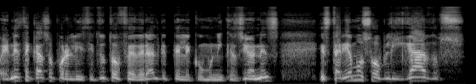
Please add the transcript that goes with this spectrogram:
en este caso por el Instituto Federal de Telecomunicaciones, estaríamos obligados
